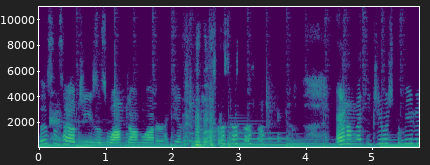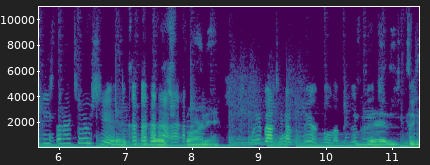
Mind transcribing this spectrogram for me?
This is how Jesus walked on water. I get it. And I'm at the Jewish Community Center too. Shit. That's, that's funny. We're about to have a miracle up in this bitch. That is too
